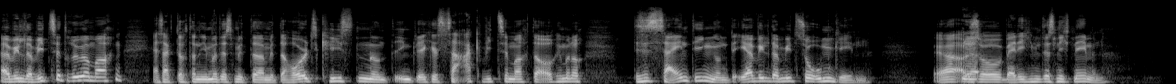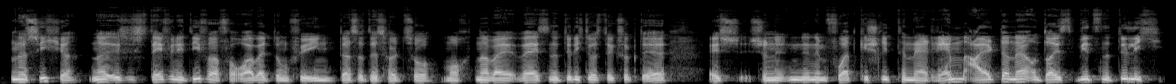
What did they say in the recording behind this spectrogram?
er will da Witze drüber machen. Er sagt doch dann immer das mit der, mit der Holzkisten und irgendwelche Sargwitze macht er auch immer noch. Das ist sein Ding und er will damit so umgehen. Ja, also werde ich ihm das nicht nehmen. Na sicher. Na, es ist definitiv eine Verarbeitung für ihn, dass er das halt so macht. Na, weil, weil es natürlich, du hast ja gesagt, er, ist schon in einem fortgeschrittenen REM-Alter, ne? Und da ist, wird's natürlich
